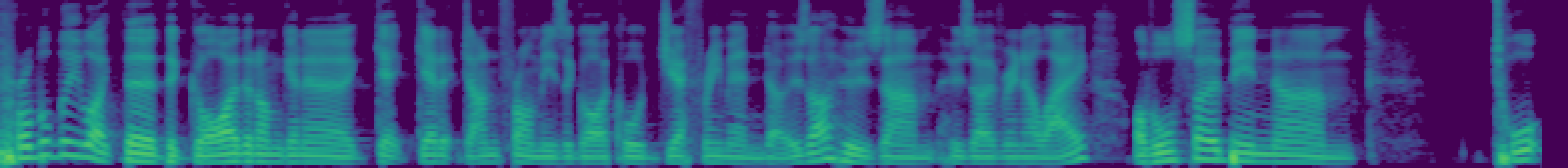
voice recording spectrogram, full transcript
probably like the the guy that I'm gonna get get it done from is a guy called Jeffrey Mendoza, who's um who's over in LA. I've also been um to-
